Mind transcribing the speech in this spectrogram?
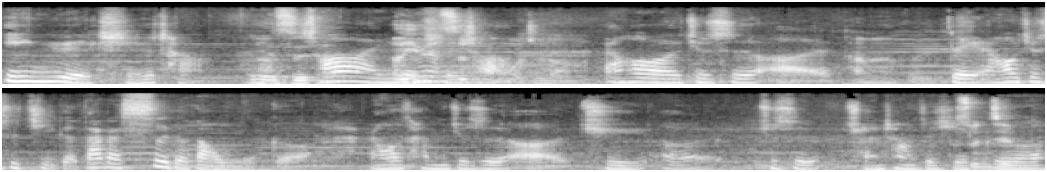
音乐磁场。音乐磁场，啊，音乐磁场。场我知道，然后就是呃他们会对，然后就是几个，大概四个到五个，然后他们就是呃去呃就是传唱这些歌。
